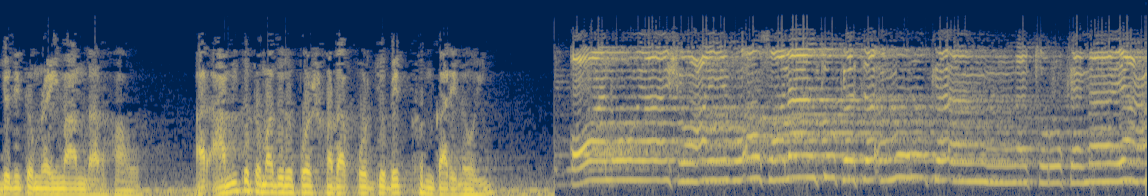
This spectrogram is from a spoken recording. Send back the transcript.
যদি তোমরা ইমানদার হও আর আমি তো তোমাদের উপর সদা পর্যবেক্ষণকারী নই قالوا يا شعيب أصلاتك تأمرك أن نترك ما يعبد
